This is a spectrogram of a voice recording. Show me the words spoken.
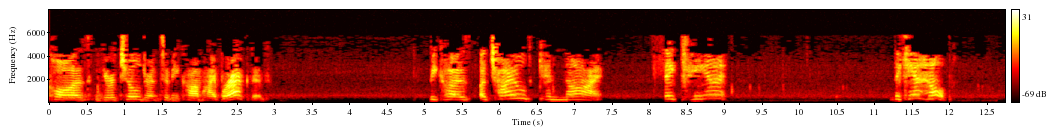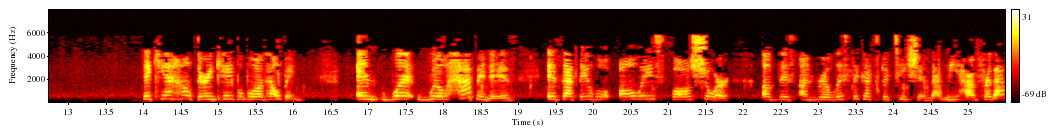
cause your children to become hyperactive. Because a child cannot, they can't, they can't help. They can't help. They're incapable of helping. And what will happen is, is that they will always fall short of this unrealistic expectation that we have for them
